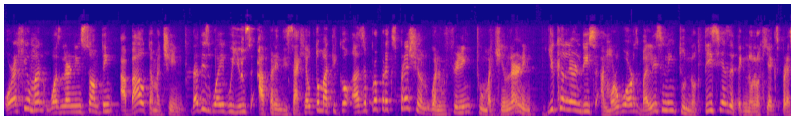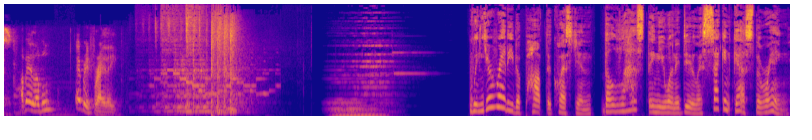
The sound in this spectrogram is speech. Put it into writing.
or a human was learning something about a machine. That is why we use aprendizaje automático as a proper expression when referring to machine learning. You can learn this and more words by listening to Noticias de Tecnología Express, available every Friday. When you're ready to pop the question, the last thing you want to do is second guess the ring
